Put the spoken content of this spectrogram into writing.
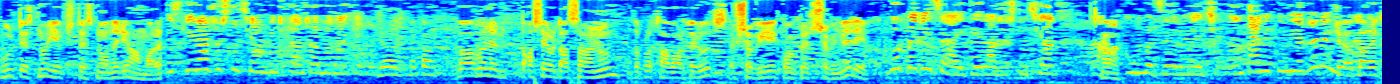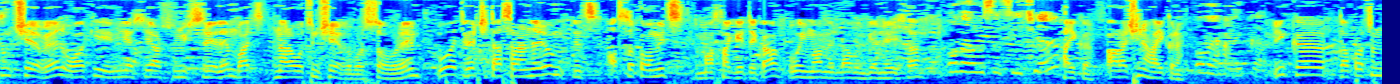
թույլ տեսնող եւ չտեսնողների համար։ Իսկ երաժշտությամբ ինչքան ժամանակ է Երաժշտական զբաղվել եմ 10-րդ դասարանում դպրոց ավարտելուց շվի կոնկրետ շվին էլի։ Որտեղից է այդ երաժշտության Հա։ ակումը ձեր մեջ։ Ընտանիքում եղել եք։ Չէ, տարեկում չի եղել, ուղղակի ես երաշտում սիրել եմ, բայց հնարավորություն չի եղել որ սովորեմ։ Ու այդ վերջի դասարաններում այս աստոկոմից մասնագետ եկավ, ու հիմա մեր լավ ընկերներից է Ով է ուսուցիչը։ Հայկը։ Առաջինը Հայկն է։ Ով է Հայկը։ Ինքը դպրոցում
